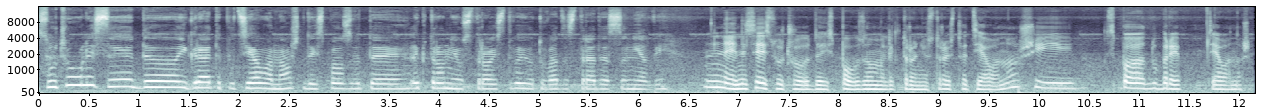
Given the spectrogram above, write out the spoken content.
Случвало ли се да играете по цяла нощ, да използвате електронни устройства и от това да страда съня ви? Не, не се е случвало да използвам електронни устройства цяла нощ и спа добре цяла нощ.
